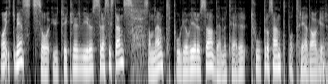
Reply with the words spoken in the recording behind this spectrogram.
Og ikke minst så utvikler virus resistens. Som nevnt, polioviruset det muterer 2% på tre dager.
